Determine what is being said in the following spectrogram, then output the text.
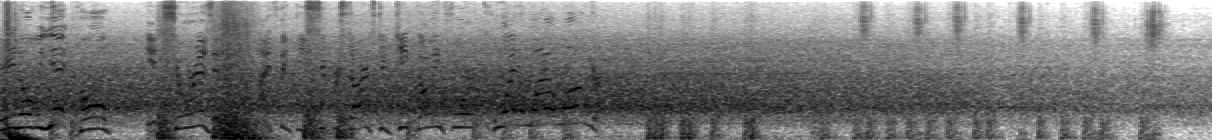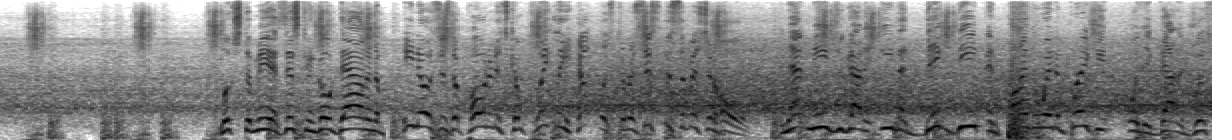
It ain't over yet, Cole. It sure isn't. I think these superstars could keep going for quite a while longer. Looks to me as this can go down in a... He knows his opponent is completely helpless to resist the submission hold. And that means you got to either dig deep and find a way to break it, or you got to just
